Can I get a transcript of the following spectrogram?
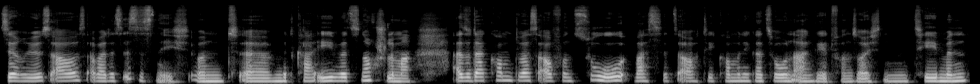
seriös aus, aber das ist es nicht. Und äh, mit KI wird es noch schlimmer. Also da kommt was auf uns zu, was jetzt auch die Kommunikation angeht von solchen Themen.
